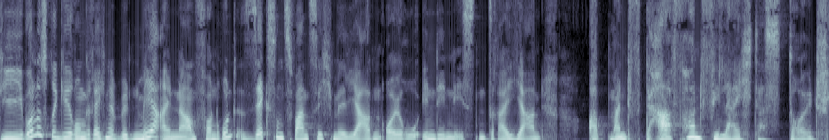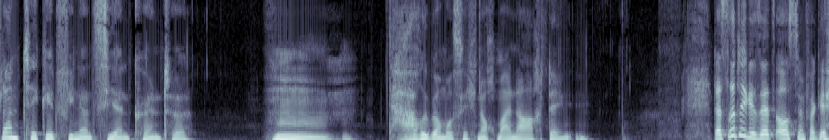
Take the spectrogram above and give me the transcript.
Die Bundesregierung rechnet mit Mehreinnahmen von rund 26 Milliarden Euro in den nächsten drei Jahren. Ob man davon vielleicht das Deutschland-Ticket finanzieren könnte? Hm, darüber muss ich noch mal nachdenken. Das dritte Gesetz aus dem Verkehr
